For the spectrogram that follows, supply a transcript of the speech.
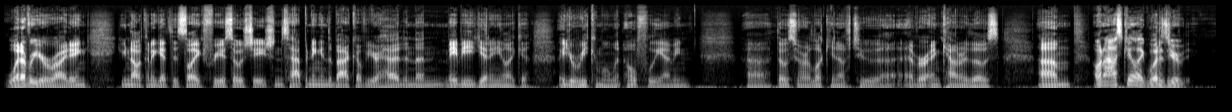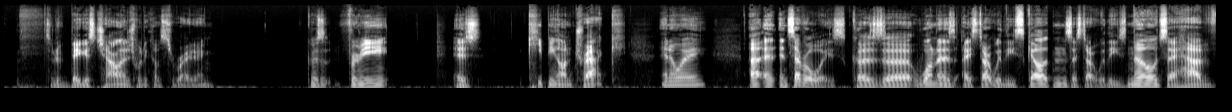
whatever you're writing, you're not going to get this like free associations happening in the back of your head, and then maybe getting like a, a eureka moment. Hopefully, I mean, uh, those who are lucky enough to uh, ever encounter those. Um, I want to ask you, like, what is your sort of biggest challenge when it comes to writing? Because for me, is keeping on track in a way. Uh, in, in several ways, because uh, one is I start with these skeletons, I start with these notes, I have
